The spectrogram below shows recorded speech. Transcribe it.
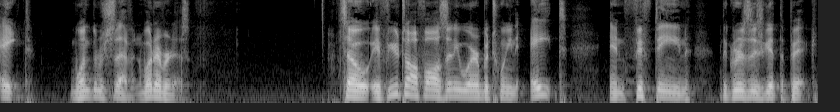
8, 1 through 7, whatever it is. So if Utah falls anywhere between 8 and 15, the Grizzlies get the pick.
